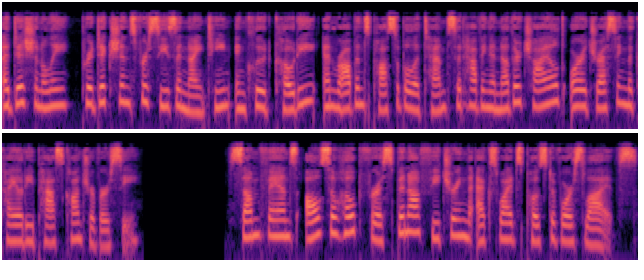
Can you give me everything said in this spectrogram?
Additionally, predictions for season 19 include Kody and Robyn's possible attempts at having another child or addressing the Coyote Pass controversy. Some fans also hope for a spin-off featuring the ex-wives' post-divorce lives.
